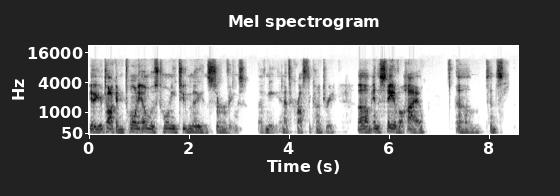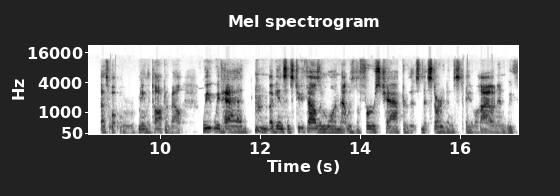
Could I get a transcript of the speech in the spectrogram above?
you know, you're talking 20, almost 22 million servings of meat, and that's across the country. Um, in the state of Ohio, um, since that's what we're mainly talking about, we we've had again since 2001. That was the first chapter that's that started in the state of Ohio, and then we've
